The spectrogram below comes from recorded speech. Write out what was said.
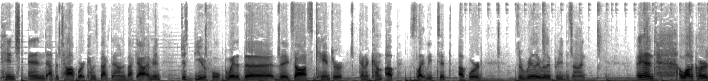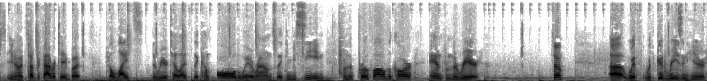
pinched end at the top where it comes back down and back out. I mean, just beautiful. The way that the, the exhaust canter kind of come up, slightly tipped upward. It's a really, really pretty design. And a lot of cars, you know, it's tough to fabricate, but the lights, the rear tail lights, they come all the way around so they can be seen from the profile of the car and from the rear. So, uh, with, with good reason here,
